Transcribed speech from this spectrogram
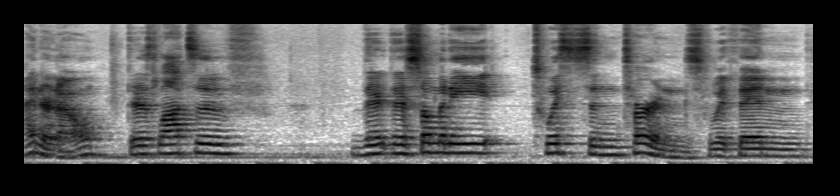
I don't know. There's lots of there. There's so many twists and turns within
